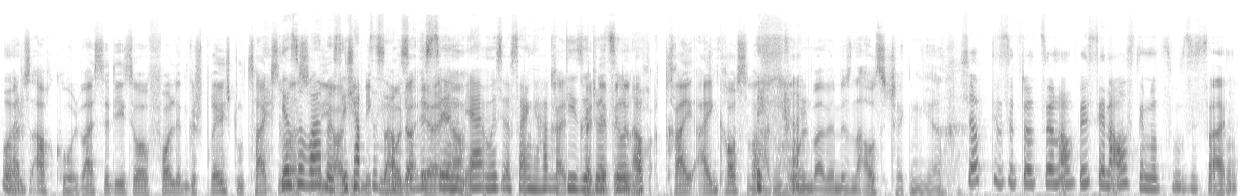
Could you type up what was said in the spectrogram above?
Aber und, das ist auch cool. Weißt du, die so voll im Gespräch, du zeigst ja, was, so war ja, das. Ich die habe das auch so ein bisschen, ja, ja. muss ich auch sagen, habe Kann, die Situation noch auch, drei Einkaufswagen holen, weil wir müssen auschecken hier. ich habe die Situation auch ein bisschen ausgenutzt, muss ich sagen.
